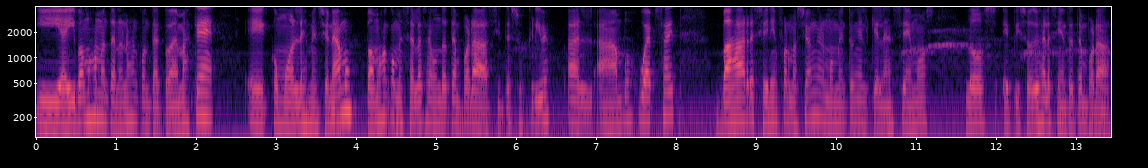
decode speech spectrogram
y ahí vamos a mantenernos en contacto. Además que, eh, como les mencionamos, vamos a comenzar la segunda temporada. Si te suscribes a ambos websites, vas a recibir información en el momento en el que lancemos los episodios de la siguiente temporada.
